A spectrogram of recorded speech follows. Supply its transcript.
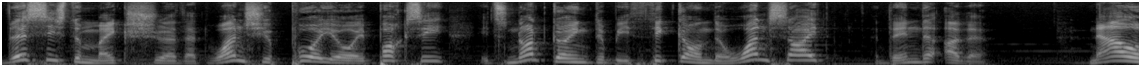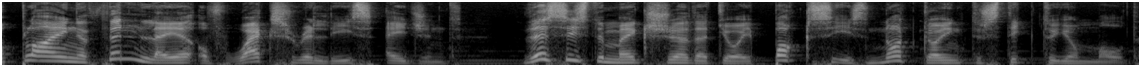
This is to make sure that once you pour your epoxy, it's not going to be thicker on the one side then the other. Now applying a thin layer of wax release agent. This is to make sure that your epoxy is not going to stick to your mold.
